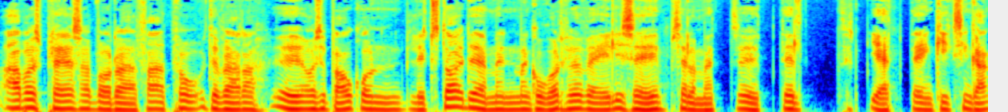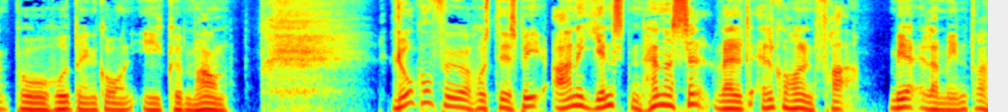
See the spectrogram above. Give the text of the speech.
arbejdspladser, hvor der er fart på. Det var der øh, også i baggrunden lidt støj der, men man kunne godt høre, hvad Ali sagde, selvom at, øh, det, ja, dagen gik sin gang på hovedbanegården i København. Lokofører hos DSB Arne Jensen, han har selv valgt alkoholen fra, mere eller mindre.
